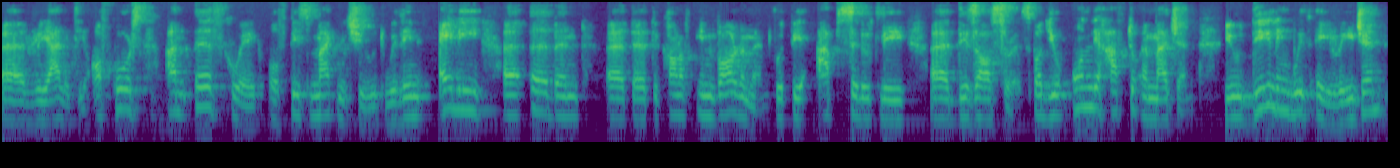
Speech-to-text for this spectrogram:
uh, reality. Of course, an earthquake of this magnitude within any uh, urban uh, the, the, kind of environment would be absolutely uh, disastrous. But you only have to imagine you're dealing with a region,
